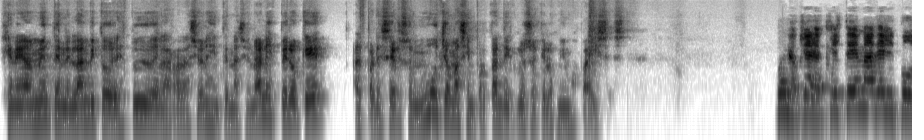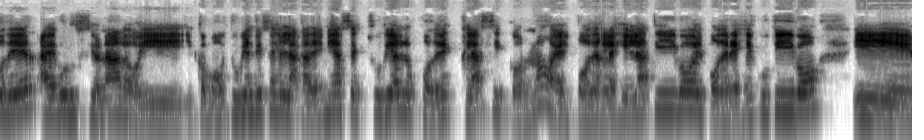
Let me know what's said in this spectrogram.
generalmente en el ámbito del estudio de las relaciones internacionales, pero que al parecer son mucho más importantes incluso que los mismos países? Bueno, claro, es que el tema del poder ha evolucionado y, como tú bien dices, en la academia se estudian los poderes clásicos, ¿no? El poder legislativo, el poder ejecutivo y,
